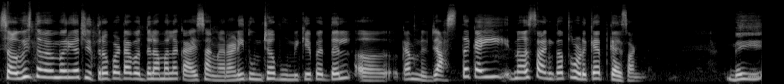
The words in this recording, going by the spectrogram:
सव्वीस नोव्हेंबर या चित्रपटाबद्दल आम्हाला काय सांगणार? आणि तुमच्या भूमिकेबद्दल अ, काय म्हणतात जास्त काही न सांगता थोडक्यात काय सांगणार? नाही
